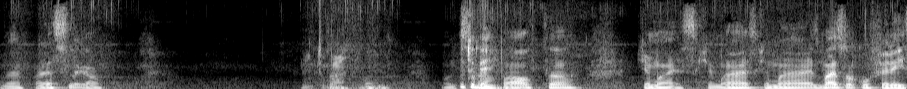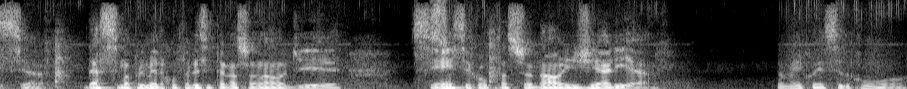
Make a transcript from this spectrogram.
né? Parece legal. Muito tá, bom. Onde Muito bem. pauta. que mais? que mais? que mais? Mais uma conferência. 11 primeira Conferência Internacional de Ciência Computacional e Engenharia. Também conhecido como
